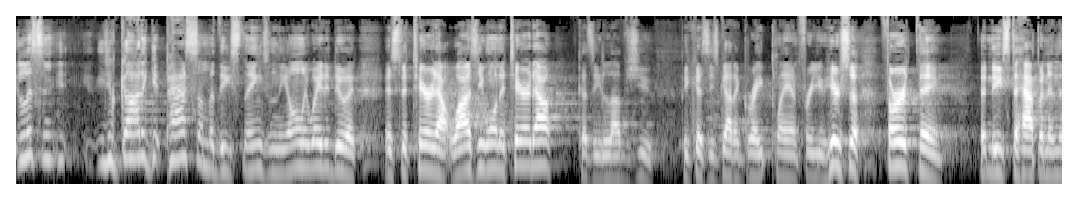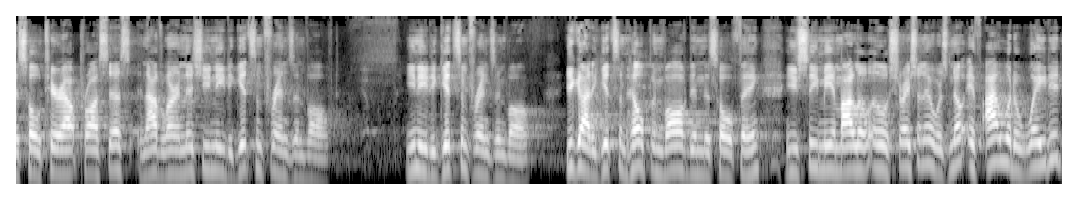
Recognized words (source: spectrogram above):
listen, you got to get past some of these things, and the only way to do it is to tear it out. Why does he want to tear it out? Because he loves you, because he's got a great plan for you. Here's the third thing that needs to happen in this whole tear out process, and I've learned this you need to get some friends involved. You need to get some friends involved. You got to get some help involved in this whole thing. You see me in my little illustration. There was no, if I would have waited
